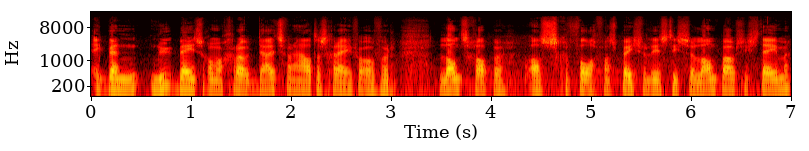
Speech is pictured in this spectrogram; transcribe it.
ik ben nu bezig om een groot Duits verhaal te schrijven over landschappen als gevolg van specialistische landbouwsystemen.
